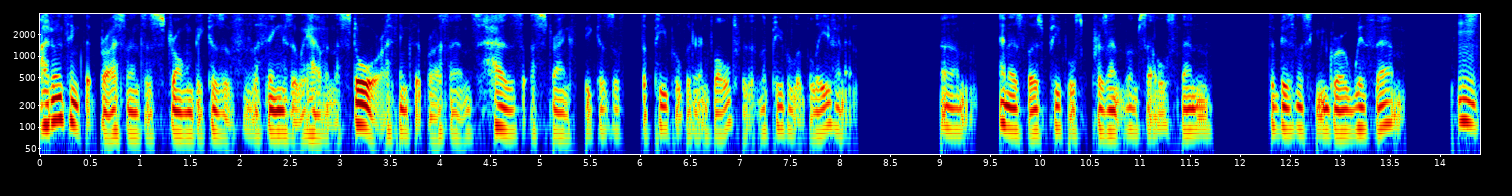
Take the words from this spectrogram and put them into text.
I don't think that Brycelands is strong because of the things that we have in the store. I think that Brycelands has a strength because of the people that are involved with it and the people that believe in it. Um, and as those people present themselves, then the business can grow with them. It's,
